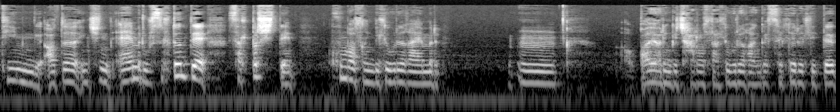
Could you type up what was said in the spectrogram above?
тийм одоо эн чин амар өрсөлдөөнтэй салбар штэ. Хүн болгон ингээл өөрийгөө амар гоёор ингэж харуулаад өөрийгөө ингэж солиорол идэг.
